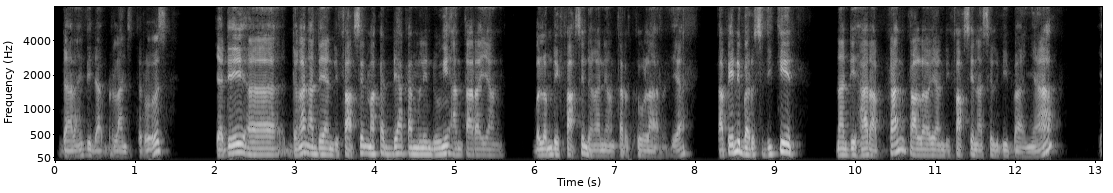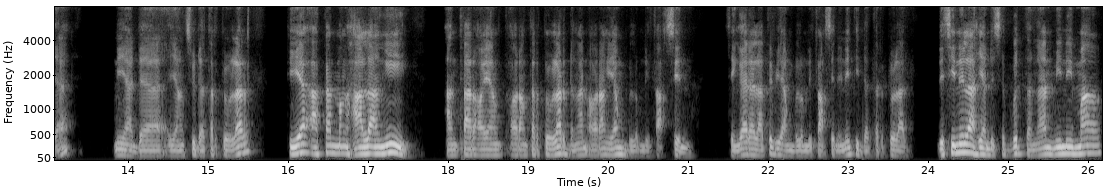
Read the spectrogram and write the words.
darahnya tidak berlanjut terus. Jadi eh, dengan ada yang divaksin, maka dia akan melindungi antara yang belum divaksin dengan yang tertular. Ya, tapi ini baru sedikit Nah, diharapkan kalau yang divaksinasi lebih banyak, ya, ini ada yang sudah tertular, dia akan menghalangi antara orang, orang tertular dengan orang yang belum divaksin. Sehingga relatif yang belum divaksin ini tidak tertular. Di sinilah yang disebut dengan minimal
